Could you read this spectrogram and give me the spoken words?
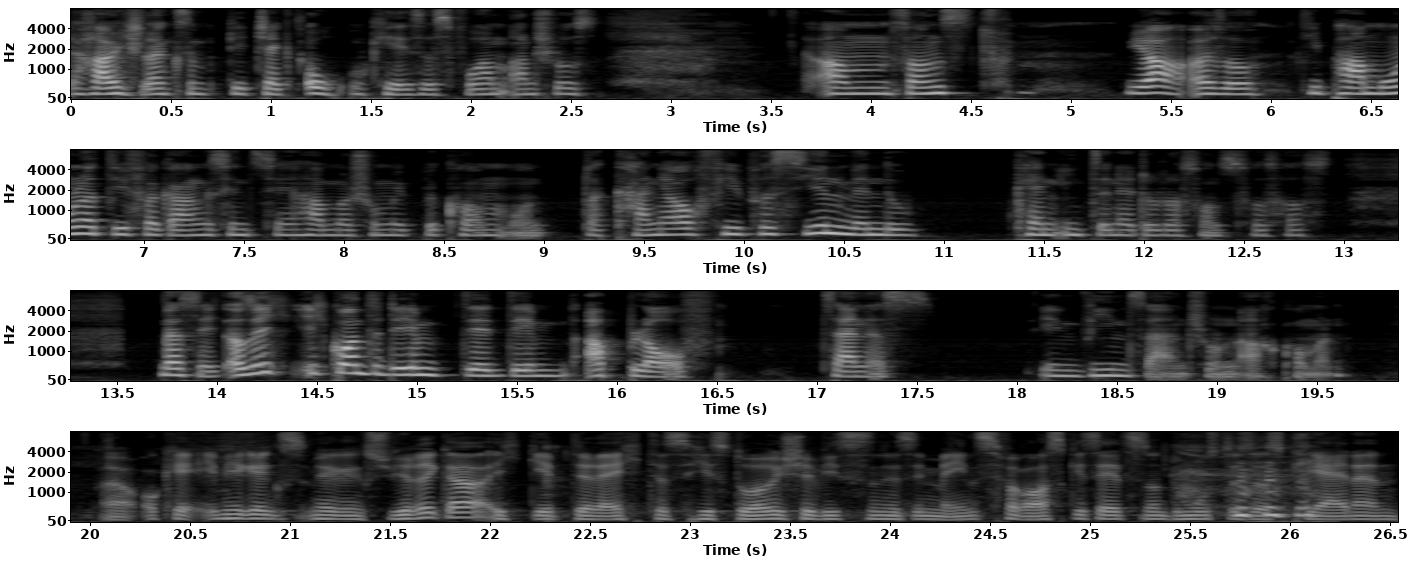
habe ich langsam gecheckt, oh, okay, es ist vor dem Anschluss. Ähm, sonst, ja, also die paar Monate, die vergangen sind, haben wir schon mitbekommen. Und da kann ja auch viel passieren, wenn du kein Internet oder sonst was hast. Weiß nicht. Also ich, ich konnte dem, dem, dem Ablauf seines in Wien sein schon nachkommen. Okay, mir ging es mir ging's schwieriger. Ich gebe dir recht, das historische Wissen ist immens vorausgesetzt und du musst es aus kleinen,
